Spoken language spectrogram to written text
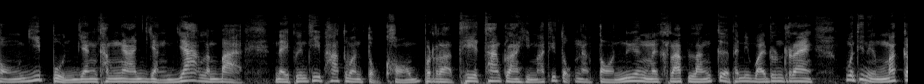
ของญี่ปุ่นยังทำงานอย่างยากลำบาก ในพื้นที่ภาคตะวันตกของประเทศท่ามกลางหิมะที่ตกหนักต่อเนื่องนะครับ หลังเกิดแผ่นดินไหวรุนแรงเมื่อวันที่ 1 มก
